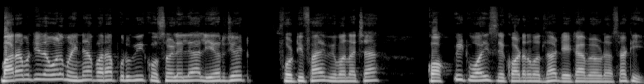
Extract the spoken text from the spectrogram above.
बारामतीजवळ महिन्याभरापूर्वी कोसळलेल्या लिअरजेट फोर्टी फाय विमानाच्या कॉकपिट व्हॉइस रेकॉर्डरमधला डेटा मिळवण्यासाठी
